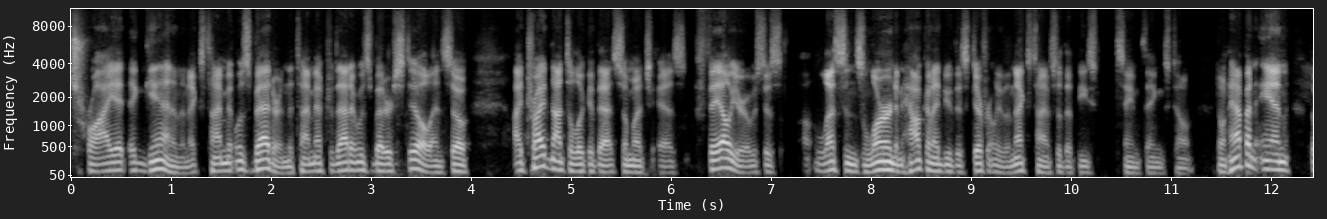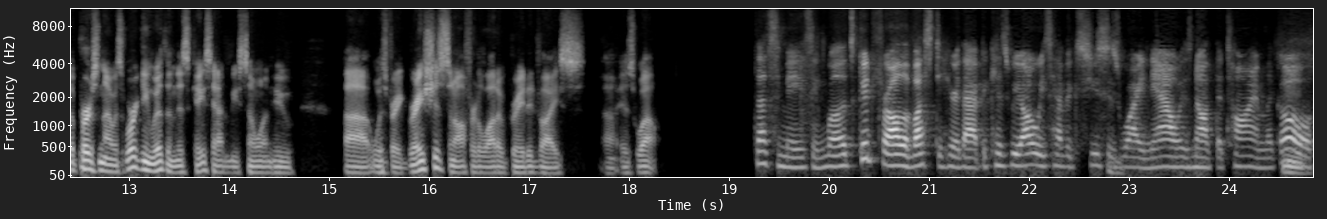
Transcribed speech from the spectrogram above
try it again. And the next time it was better. And the time after that, it was better still. And so I tried not to look at that so much as failure. It was just uh, lessons learned and how can I do this differently the next time so that these same things don't don't happen. And the person I was working with in this case had to be someone who uh, was very gracious and offered a lot of great advice uh, as well. That's amazing. Well, it's good for all of us to hear that because we always have excuses why now is not the time. Like, mm. oh,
